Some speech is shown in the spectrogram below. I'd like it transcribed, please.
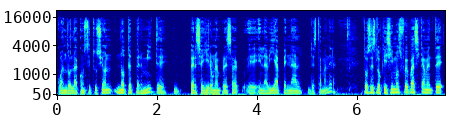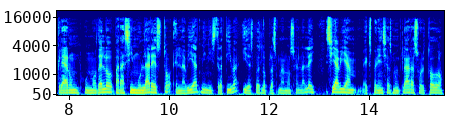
cuando la Constitución no te permite perseguir a una empresa eh, en la vía penal de esta manera. Entonces lo que hicimos fue básicamente crear un, un, modelo para simular esto en la vía administrativa y después lo plasmamos en la ley. Sí había experiencias muy claras, sobre todo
